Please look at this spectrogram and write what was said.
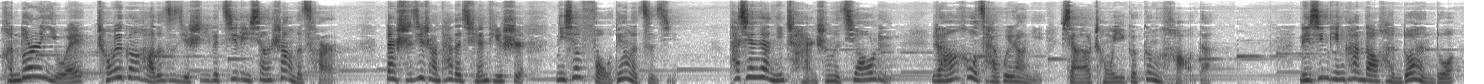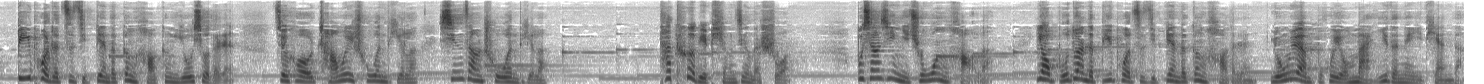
很多人以为成为更好的自己是一个激励向上的词儿。但实际上，它的前提是你先否定了自己。它先让你产生了焦虑，然后才会让你想要成为一个更好的。李新平看到很多很多逼迫着自己变得更好、更优秀的人，最后肠胃出问题了，心脏出问题了。他特别平静地说：“不相信你去问好了。要不断的逼迫自己变得更好的人，永远不会有满意的那一天的，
